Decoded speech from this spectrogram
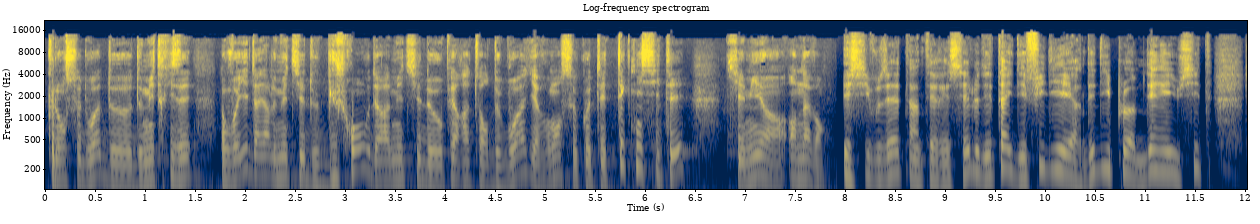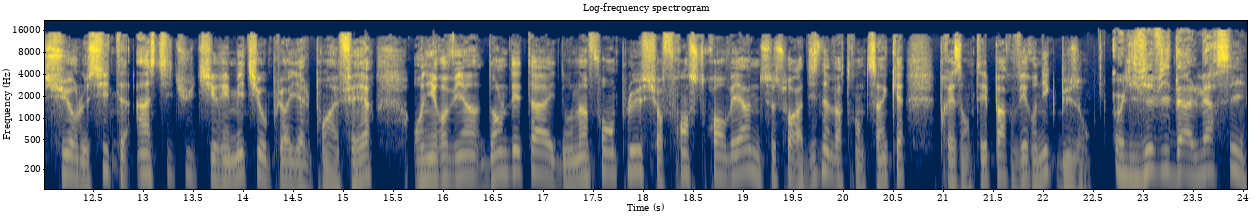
que l'on se doit de, de, maîtriser. Donc vous voyez, derrière le métier de bûcheron ou derrière le métier de bois, il y a vraiment ce côté technicité qui est mis en avant. Et si vous êtes intéressé, le détail des filières, des diplômes, des réussites sur le site institut-métier au pluriel.fr. On y revient dans le détail, dans l'info en plus sur France 3 Auvergne ce soir à 19h35, présenté par Véronique Buzon. Olivier Vidal, merci.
